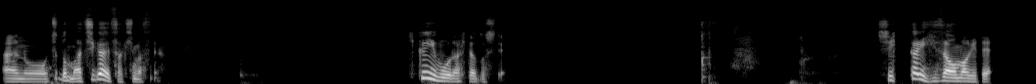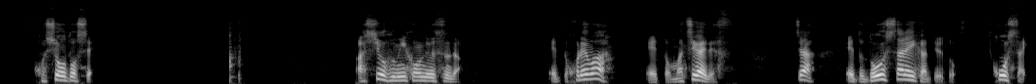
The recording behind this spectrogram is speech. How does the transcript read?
あの、ちょっと間違え作しますね。低いボールが来たとして、しっかり膝を曲げて、腰を落として、足を踏み込んで打つんだ。えっと、これは、えっと、間違いです。じゃあ、えっと、どうしたらいいかというと、こうしたい。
